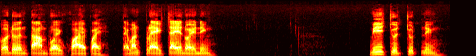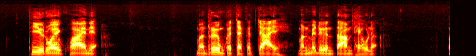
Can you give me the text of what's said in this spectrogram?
ก็เดินตามรอยควายไป แต่มันแปลกใจหน่อยนึง มีจุดจุดหนึ่งที่รอยควายเนี่ย มันเริ่มกระจัดกระจาย มันไม่เดินตามแถวแล้ว ไป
